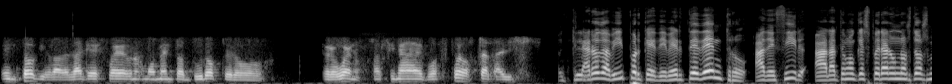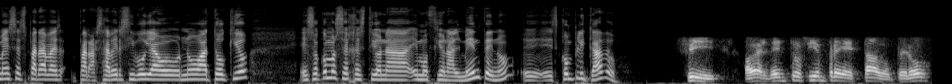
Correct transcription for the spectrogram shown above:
en Tokio. La verdad que fue unos momentos duros, pero, pero bueno, al final pues, puedo estar allí. Claro, David, porque de verte dentro a decir, ahora tengo que esperar unos dos meses para, para saber si voy o no a Tokio, eso cómo se gestiona emocionalmente, ¿no? Eh, es complicado. Sí, a ver, dentro siempre he estado, pero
